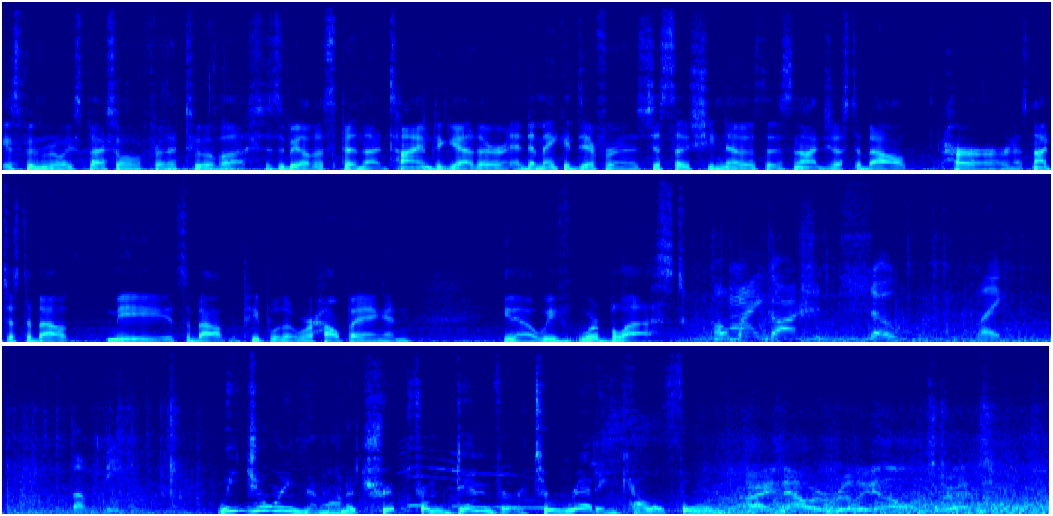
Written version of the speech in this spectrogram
it's been really special for the two of us just to be able to spend that time together and to make a difference, just so she knows that it's not just about her and it's not just about me, it's about the people that we're helping. And, you know, we've, we're blessed. Oh my gosh, it's so, like, bumpy. We joined them on a trip from Denver to Redding, California. All right, now we're really in all the home stretch.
